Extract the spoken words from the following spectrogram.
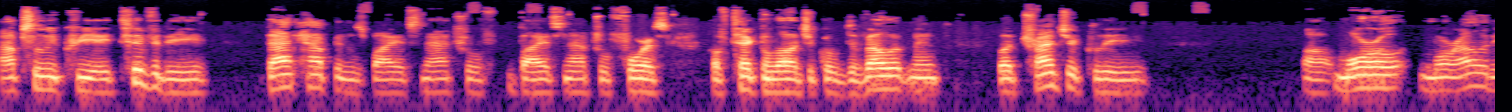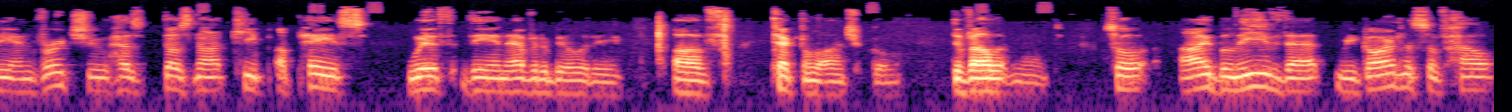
absolute creativity that happens by its natural by its natural force of technological development. But tragically uh, moral morality and virtue has does not keep a pace with the inevitability of technological development. So I believe that regardless of how,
